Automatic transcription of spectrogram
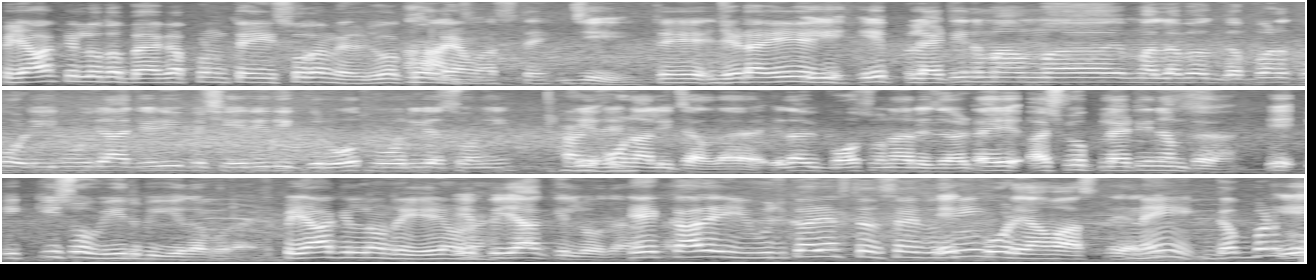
50 ਕਿਲੋ ਦਾ ਬੈਗ ਆਪਾਂ ਨੂੰ 2300 ਦਾ ਮਿਲ ਜੂਗਾ ਘੋੜਿਆਂ ਵਾਸਤੇ। ਜੀ। ਤੇ ਜਿਹੜਾ ਇਹ ਇਹ ਇਹ ਪਲੈਟੀਨਮ ਮਤਲਬ ਗੱਬਣ ਘੋੜੀ ਨੂੰ ਜਾਂ ਜਿਹੜੀ ਬਸ਼ੇਰੀ ਦੀ ਗਰੋਥ ਹੋ ਰਹੀ ਹੈ ਸੋਹਣੀ ਇਹ ਉਹਨਾਂ ਹੀ ਚੱਲਦਾ ਹੈ। ਇਹਦਾ ਵੀ ਬਹੁਤ ਸੋਹਣਾ ਰਿਜ਼ਲਟ ਹੈ। ਇਹ ਅਸ਼ਵ ਪਲੈਟੀਨਮ ਦਾ। ਇਹ 2120 ਰੁਪਏ ਦਾ ਪੂਰਾ ਹੈ। 50 ਕਿਲੋ ਦਾ ਇਹ ਇਹ ਹੋਣਾ। 50 ਕਿਲੋ ਦਾ। ਇਹ ਕਾਦੇ ਯੂਜ਼ ਕਾਦੇ ਵਾਸਤੇ ਦੱਸਿਆ ਤੁਸੀਂ ਇਹ ਘੋੜਿਆਂ ਵਾਸਤੇ ਨਹੀਂ ਗੱਬਣ ਇਹ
